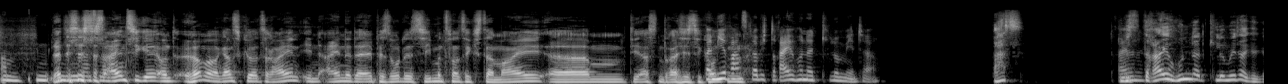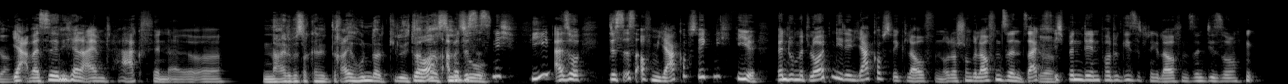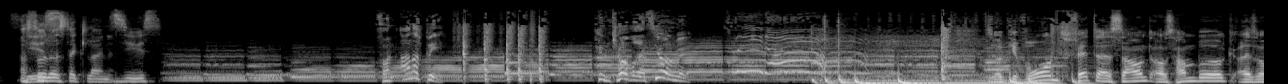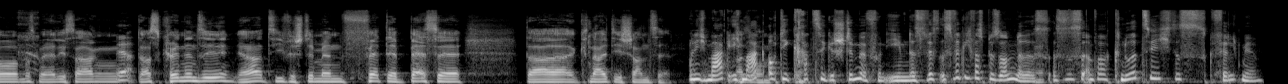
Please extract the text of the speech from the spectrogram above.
am, im, im das ist das. Einzige, und hören wir mal ganz kurz rein, in eine der Episode 27. Mai, ähm, die ersten 30 Bei Sekunden. mir waren es, glaube ich, 300 Kilometer. Was? Du bist 300 Kilometer gegangen? Ja, aber es ist ja nicht an einem Tag, Finn. Also, äh, Nein, du bist doch keine 300 Kilo. Ich doch, dachte, das aber sind das so. ist nicht viel. Also, das ist auf dem Jakobsweg nicht viel. Wenn du mit Leuten, die den Jakobsweg laufen oder schon gelaufen sind, sagst, Ja. ich bin den Portugiesischen gelaufen, sind die so. Ach Süß. so, das ist der Kleine. Süß. Von A nach B. In Kooperation mit. So gewohnt fetter Sound aus Hamburg, also muss man ehrlich sagen, Ja. das können sie, ja, tiefe Stimmen, fette Bässe, da knallt die Schanze. Und ich mag, ich Also- mag auch die kratzige Stimme von ihm. Das ist wirklich was Besonderes. Es ist einfach knurzig, das gefällt mir.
